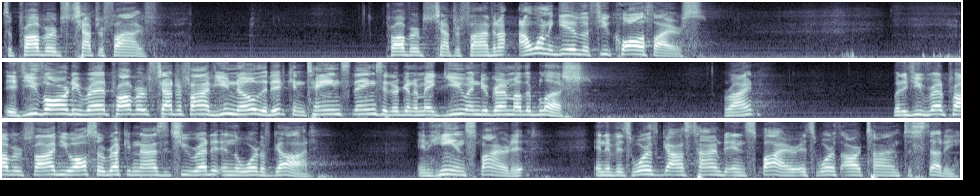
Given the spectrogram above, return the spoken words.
to Proverbs chapter 5. Proverbs chapter 5. And I, I want to give a few qualifiers. If you've already read Proverbs chapter 5, you know that it contains things that are going to make you and your grandmother blush. Right? But if you've read Proverbs 5, you also recognize that you read it in the Word of God. And He inspired it. And if it's worth God's time to inspire, it's worth our time to study.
